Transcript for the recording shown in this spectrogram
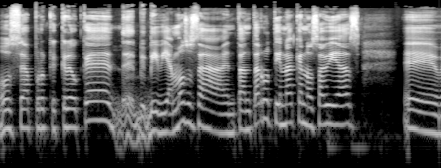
O sea, porque creo que eh, vivíamos, o sea, en tanta rutina que no sabías eh,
